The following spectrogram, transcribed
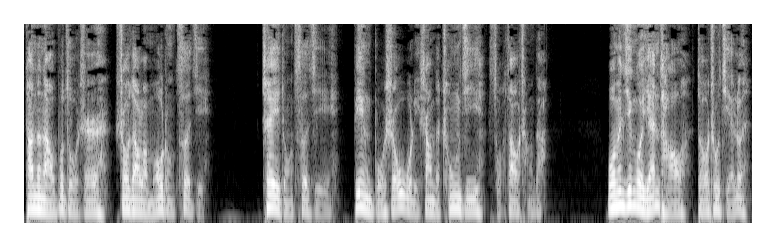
他的脑部组织受到了某种刺激，这种刺激。并不是物理上的冲击所造成的。我们经过研讨得出结论，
